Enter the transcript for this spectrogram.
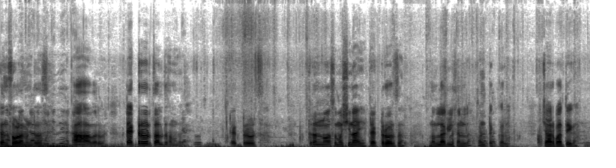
टन सोळा मिनटं मोजीत नाही ना हा हा बरोबर. ट्रॅक्टरवर चालतं समजा. ते. ट्रॅक्टरवरचं मित्रांनो असं मशीन आहे ट्रॅक्टरवरचं कोणाला लागलं त्यांना कॉन्टॅक्ट करा. चार पाते का? हम्म.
